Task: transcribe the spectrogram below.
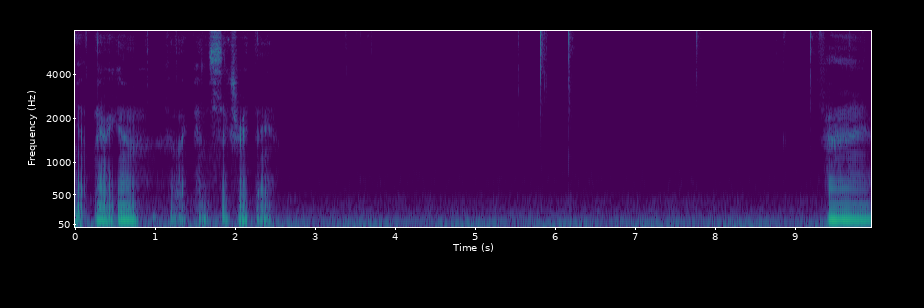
Yep, there we go. I feel like pin six right there. Five.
